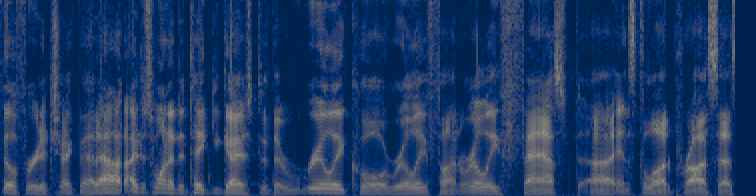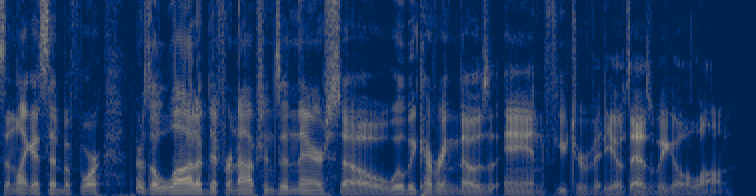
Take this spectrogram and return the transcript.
feel free to check that out. I just wanted to take you guys through the really cool, really fun, really fast uh, InstaLOD process. And like I said before, there's a lot of different options in there, so we'll be covering those in future videos as we go along.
